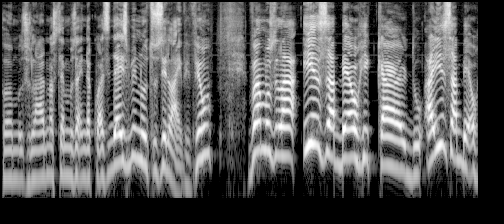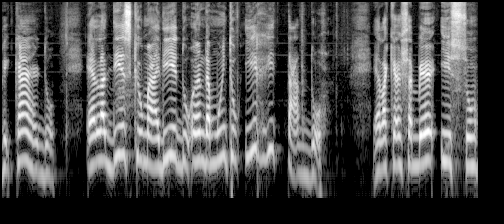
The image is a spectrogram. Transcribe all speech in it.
Vamos lá, nós temos ainda quase 10 minutos de live, viu? Vamos lá, Isabel Ricardo. A Isabel Ricardo ela diz que o marido anda muito irritado. Ela quer saber isso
